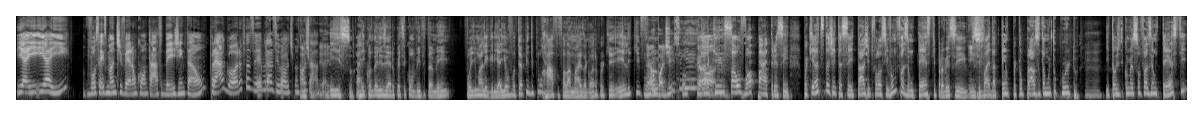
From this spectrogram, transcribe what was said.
E aí, e aí, vocês mantiveram contato desde então pra agora fazer Brasil a Última Ótimo. Cruzada. É. Isso. Aí quando eles vieram com esse convite também, foi uma alegria. Aí eu vou até pedir pro Rafa falar mais agora, porque ele que foi Não, o- pode seguir. o cara que salvou a pátria, assim. Porque antes da gente aceitar, a gente falou assim, vamos fazer um teste pra ver se, Isso. se vai dar tempo, porque o prazo tá muito curto. Uhum. Então a gente começou a fazer um teste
